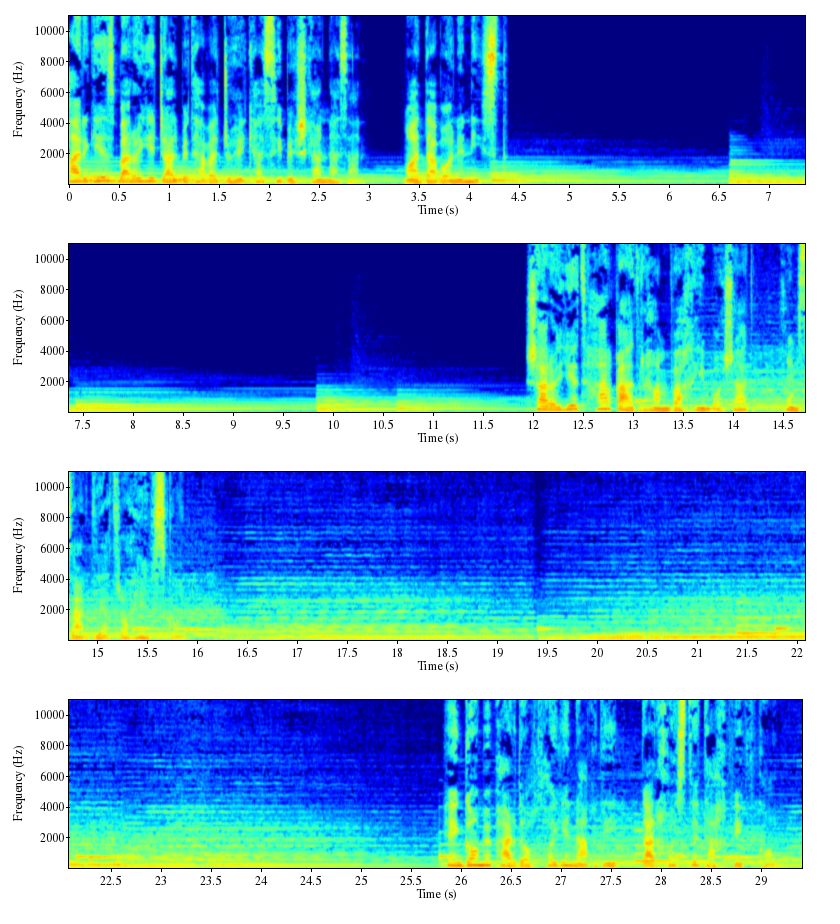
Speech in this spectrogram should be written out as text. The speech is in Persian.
هرگز برای جلب توجه کسی بشکن نزن. معدبانه نیست. شرایط هر قدر هم وخیم باشد، خونسردیت را حفظ کن. هنگام پرداخت های نقدی درخواست تخفیف کن.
